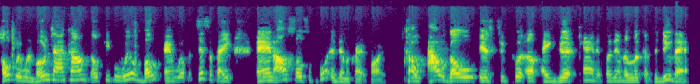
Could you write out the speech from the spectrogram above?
Hopefully, when voting time comes, those people will vote and will participate and also support the Democratic Party. Our goal is to put up a good candidate for them to look up to do that.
